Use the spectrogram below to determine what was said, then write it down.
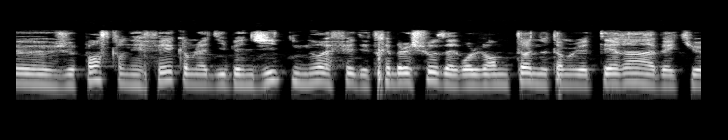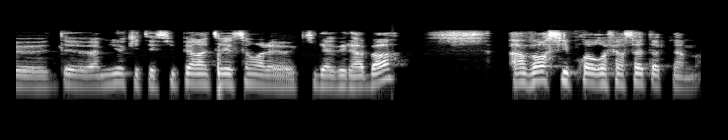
euh, je pense qu'en effet, comme l'a dit Benji, Nuno a fait de très belles choses à Wolverhampton, notamment le terrain avec euh, un milieu qui était super intéressant qu'il avait là-bas. À voir s'il pourra refaire ça à Tottenham.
